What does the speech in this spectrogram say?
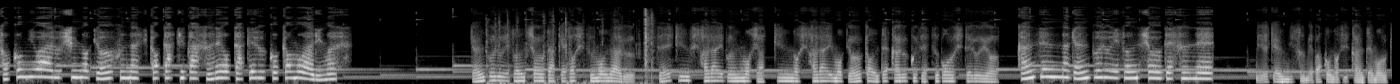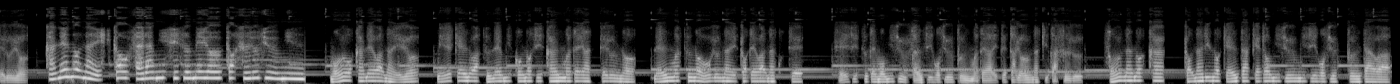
そこにはある種の恐怖な人たちがスレを立てることもあります。ギャンブル依存症だけど質問ある。税金支払い分も借金の支払いも今日飛んで軽く絶望してるよ。完全なギャンブル依存症ですね。三重県に住めばこの時間でも打てるよ。金のない人をさらに沈めようとする住人。もうお金はないよ。三重県は常にこの時間までやってるの。年末のオールナイトではなくて、平日でも23時50分まで空いてたような気がする。そうなのか、隣の県だけど22時50分だわ。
